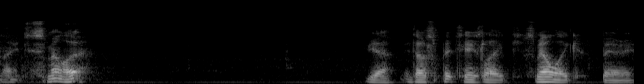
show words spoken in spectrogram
Right, to smell it. Yeah, it does it taste like smell like berry.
